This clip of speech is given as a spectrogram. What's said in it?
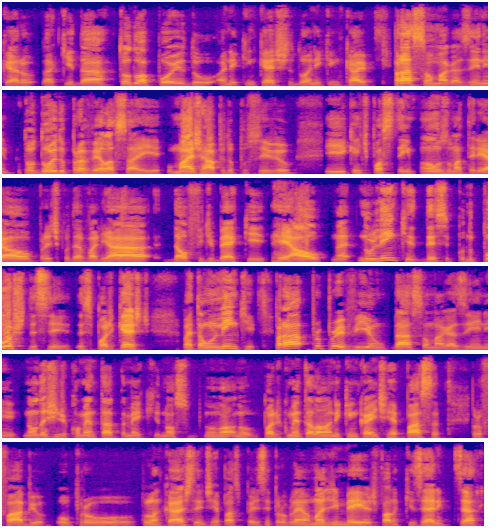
Quero aqui dar todo o apoio do Anikin Cast, do Anikin Kai pra Ação Magazine. Tô doido pra vê-la sair o mais rápido possível e que a gente gente possa ter em mãos o material para a gente poder avaliar, dar o feedback real, né? No link desse, no post desse, desse podcast, vai estar um link para o preview da Ação Magazine. Não deixem de comentar também que nosso no, no, pode comentar lá no Anikinkai, a gente repassa pro Fábio ou pro, pro Lancaster, a gente repassa para ele sem problema, mande e-mails, falam o que quiserem, certo?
